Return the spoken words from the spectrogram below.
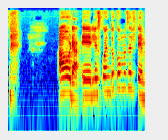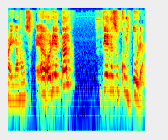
Ahora, les cuento cómo es el tema, digamos, Oriental tiene su cultura,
